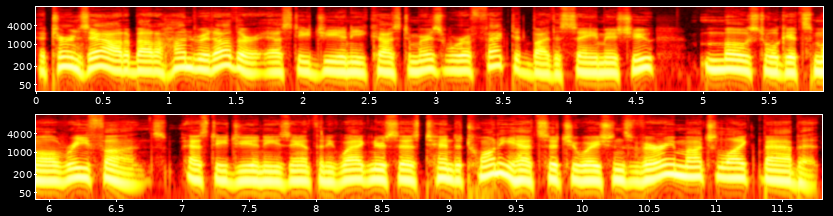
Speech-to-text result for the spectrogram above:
It turns out about a 100 other SDG&E customers were affected by the same issue. Most will get small refunds. SDG&E's Anthony Wagner says 10 to 20 had situations very much like Babbitt.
